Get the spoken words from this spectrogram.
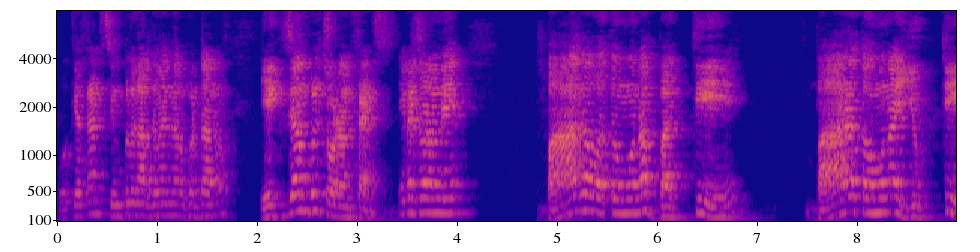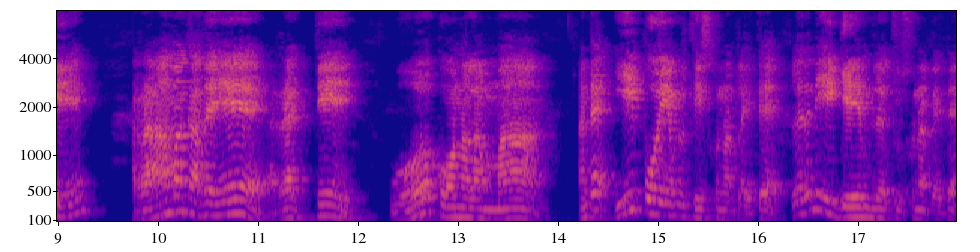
ఓకే ఫ్రెండ్స్ సింపుల్గా అర్థమైంది అనుకుంటాను. ఎగ్జాంపుల్ చూడండి ఫ్రెండ్స్. ఇక్కడ చూడండి. భాగవతమున భక్తి భారతమున యుక్తి రామ కథయే రక్తి ఓ కోనలమ్మ. అంటే ఈ పోయంలు తీసుకున్నట్లయితే లేదంటే ఈ గేమ్లో చూసుకున్నట్లయితే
